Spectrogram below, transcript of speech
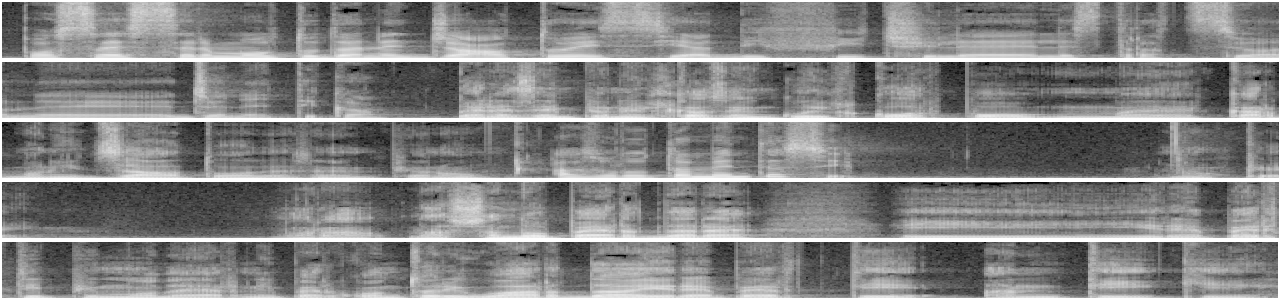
possa essere molto danneggiato e sia difficile l'estrazione genetica. Per esempio nel caso in cui il corpo mm, è carbonizzato, ad esempio, no? Assolutamente sì. Ok. Ora, lasciando perdere i, i reperti più moderni, per quanto riguarda i reperti antichi,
